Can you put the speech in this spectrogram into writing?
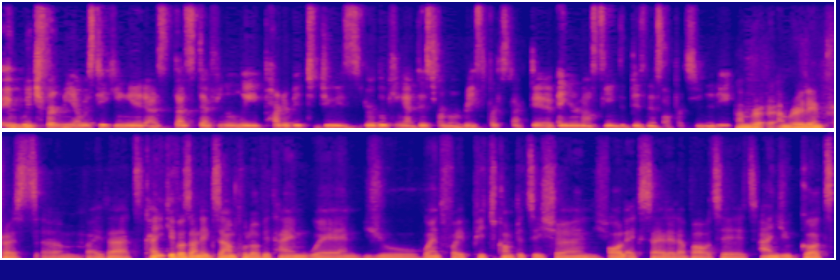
in which for me i was taking it as that's definitely part of it to do is you're looking at this from a race perspective and you're not seeing the business opportunity. I'm, re- I'm really impressed um, by that. Can you give us an example of a time when you went for a pitch competition all excited about it and you got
